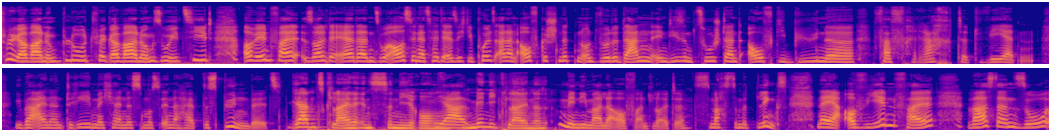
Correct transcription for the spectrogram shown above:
Triggerwarnung, Blut, Triggerwarnung, Suizid. Auf jeden Fall sollte er dann so aussehen, als hätte er sich die Pulsadern aufgeschnitten und würde dann in diesem Zustand auf die Bühne verfrachtet werden über einen Drehmechanismus innerhalb des Bühnenbilds. Ganz kleine Inszenierung. Ja. Mini kleine. Minimaler Aufwand, Leute. Das machst du mit links. Naja, auf jeden Fall war es dann so,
